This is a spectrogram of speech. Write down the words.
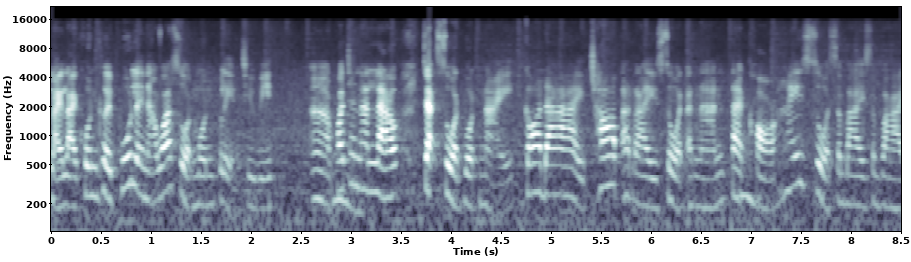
หลาย ๆ คนเคยพูดเลยนะว่าสวดมนต์เปลี่ยนชีวิตอ่าเพราะฉะนั้นแล้วจะสวดบทไหนก็ได้ชอบอะไรสวดอันนั้น แต่ขอให้สวดสบาย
